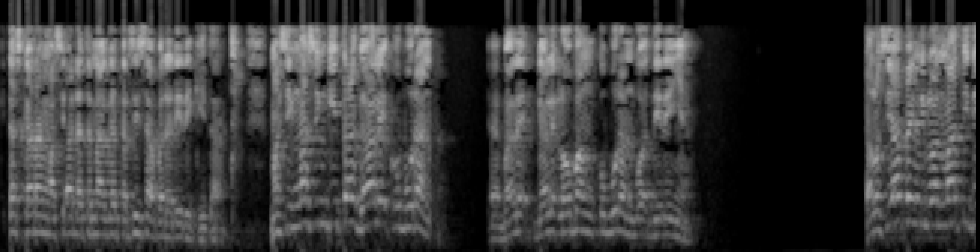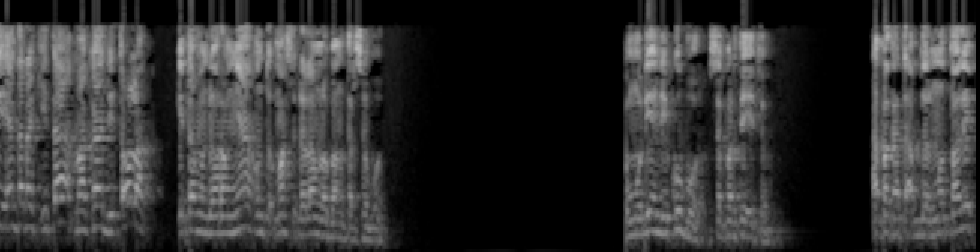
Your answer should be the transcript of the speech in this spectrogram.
Kita sekarang masih ada tenaga tersisa pada diri kita. Masing-masing kita gali kuburan. Ya, balik gali lubang kuburan buat dirinya. Kalau siapa yang duluan mati di antara kita, maka ditolak kita mendorongnya untuk masuk dalam lubang tersebut. Kemudian dikubur seperti itu. Apa kata Abdul Muttalib?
